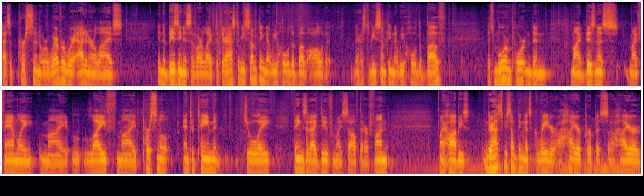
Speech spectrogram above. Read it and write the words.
as a person or wherever we're at in our lives, in the busyness of our life, that there has to be something that we hold above all of it. There has to be something that we hold above that's more important than my business, my family, my life, my personal entertainment, joy, things that I do for myself that are fun, my hobbies. There has to be something that's greater, a higher purpose, a higher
